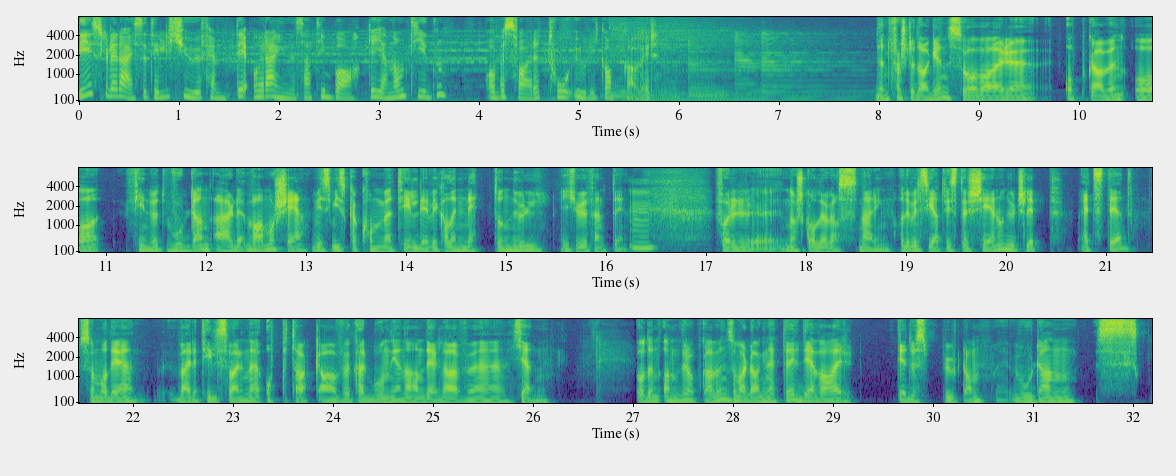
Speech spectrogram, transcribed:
De skulle reise til 2050 og regne seg tilbake gjennom tiden og besvare to ulike oppgaver. Den første dagen så var eh, oppgaven å finne ut hvordan er det, hva må skje hvis vi skal komme til det vi kaller netto null i 2050. Mm for eh, norsk olje- og gassnæring. Og det vil si at Hvis det skjer noen utslipp et sted, så må det være tilsvarende opptak av karbon i en annen del av eh, kjeden. Og Den andre oppgaven, som var dagen etter, det var det du spurte om. Hvordan,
